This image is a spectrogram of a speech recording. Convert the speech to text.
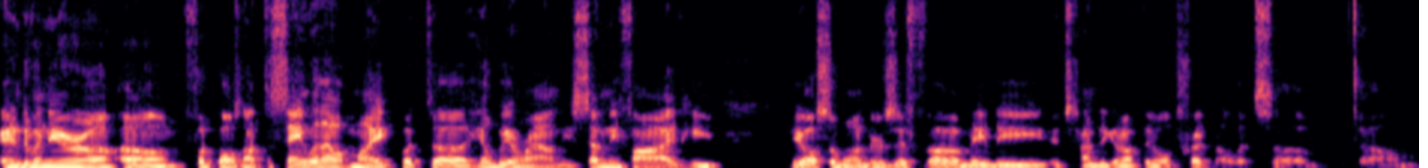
end of an era. Um, football's not the same without Mike, but uh, he'll be around. He's 75. He he also wonders if uh, maybe it's time to get off the old treadmill. It's um, um,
